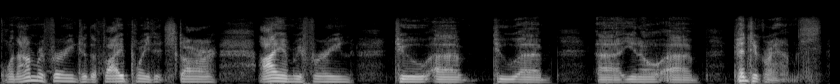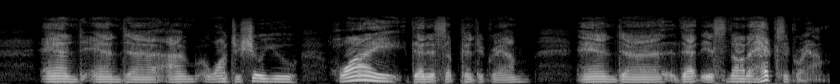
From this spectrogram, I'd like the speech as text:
when I'm referring to the five-pointed star, I am referring to uh, to uh, uh, you know uh, pentagrams, and and I want to show you why that is a pentagram, and that it's not a hexagram.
